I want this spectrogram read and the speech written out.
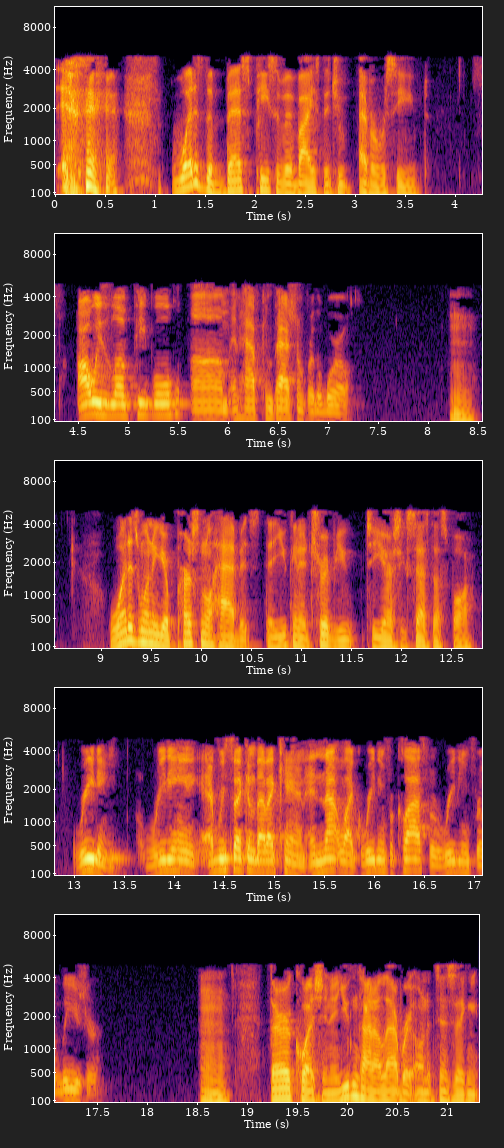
what is the best piece of advice that you've ever received? Always love people um, and have compassion for the world. Mm. What is one of your personal habits that you can attribute to your success thus far? Reading, reading every second that I can, and not like reading for class, but reading for leisure. Mm. Third question, and you can kind of elaborate on the 10 second.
